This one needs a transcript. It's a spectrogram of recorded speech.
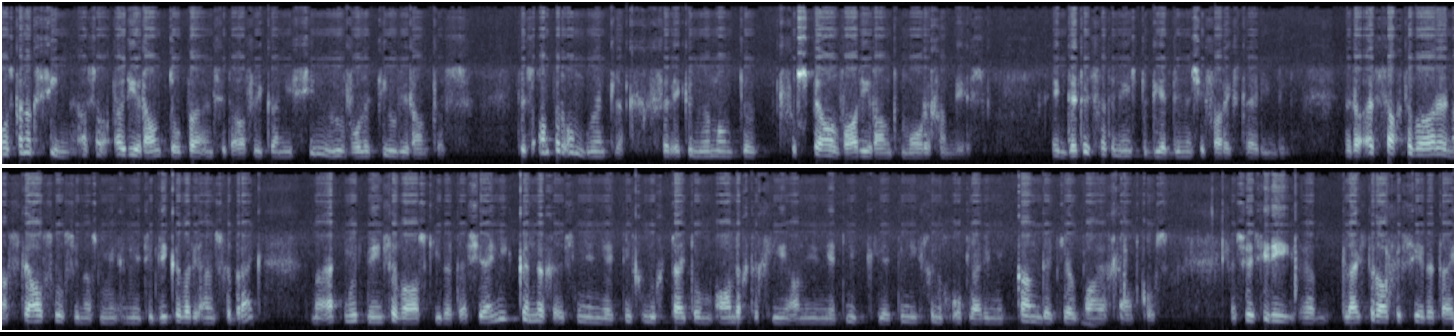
Ons kan ook sien as uit die rand doppe in Suid-Afrika en jy sien hoe volatiel die rand is. Dit is amper onmoontlik vir ekonome om te voorspel waar die rand môre gaan wees. En dit is wat 'n mens probeer doen as jy forex trading doen. Maar daar is sagte ware en daar stelsels en ons metodieke wat die ouens gebruik, maar ek moet mense waarsku dat as jy nie kundig is nie en jy het nie genoeg tyd om aandag te gee aan nie en jy het nie jy het nie genoeg opleiding nie, kan dit jou baie geld kos. En soos hierdie um, luisteraar gesê dat hy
